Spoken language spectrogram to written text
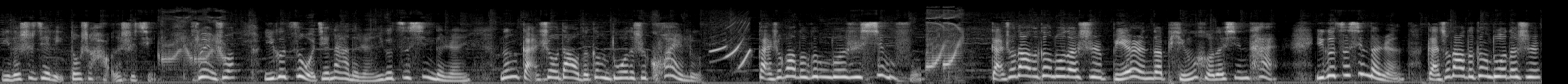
你的世界里都是好的事情。所以说，一个自我接纳的人，一个自信的人，能感受到的更多的是快乐，感受到的更多的是幸福。感受到的更多的是别人的平和的心态，一个自信的人感受到的更多的是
